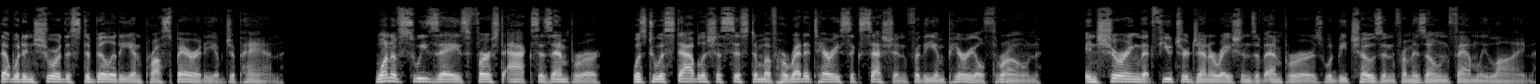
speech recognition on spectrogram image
that would ensure the stability and prosperity of Japan. One of Suizei's first acts as emperor was to establish a system of hereditary succession for the imperial throne, ensuring that future generations of emperors would be chosen from his own family line.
